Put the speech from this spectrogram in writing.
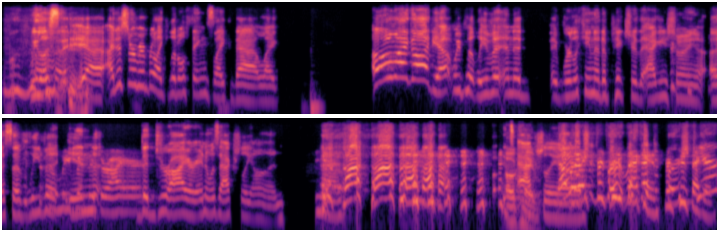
We listened. Yeah. I just remember like little things like that. Like, Oh my god! Yeah, we put leave it in a. We're looking at a picture that Aggie's showing us of leave it Leave it in the dryer. the dryer, and it was actually on. yes. It's Okay. actually That on. was Like actually for two was that the seconds, for two first seconds. year?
